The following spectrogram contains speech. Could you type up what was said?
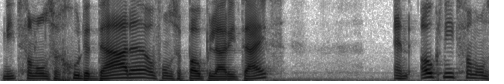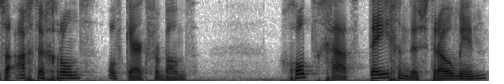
niet van onze goede daden of onze populariteit, en ook niet van onze achtergrond of kerkverband. God gaat tegen de stroom in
